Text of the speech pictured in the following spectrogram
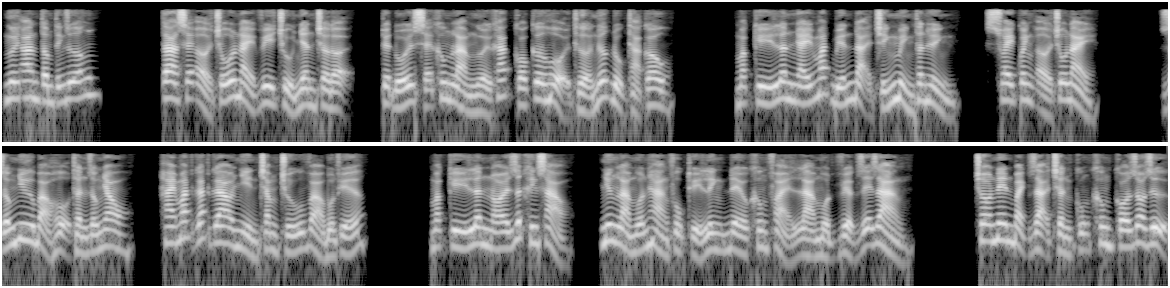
ngươi an tâm tính dưỡng. Ta sẽ ở chỗ này vì chủ nhân chờ đợi, tuyệt đối sẽ không làm người khác có cơ hội thừa nước đục thả câu. Mặc kỳ lân nháy mắt biến đại chính mình thân hình, xoay quanh ở chỗ này. Giống như bảo hộ thần giống nhau, hai mắt gắt gao nhìn chăm chú vào bốn phía. Mặc kỳ lân nói rất khinh xảo, nhưng là muốn hàng phục thủy linh đều không phải là một việc dễ dàng. Cho nên bạch dạ trần cũng không có do dự,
